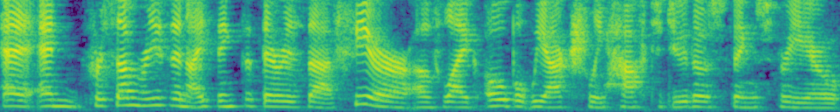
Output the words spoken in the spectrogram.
And, for some reason, I think that there is that fear of like, oh, but we actually have to do those things for you.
